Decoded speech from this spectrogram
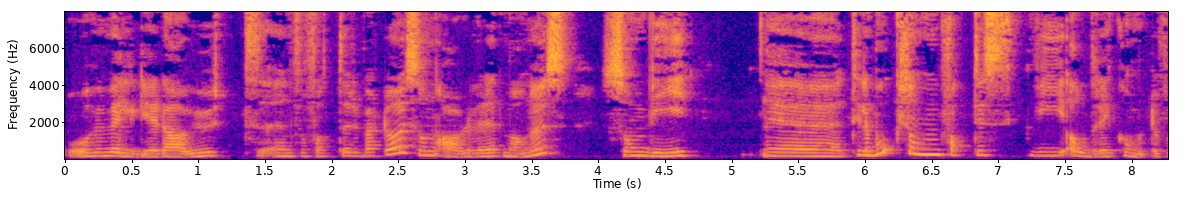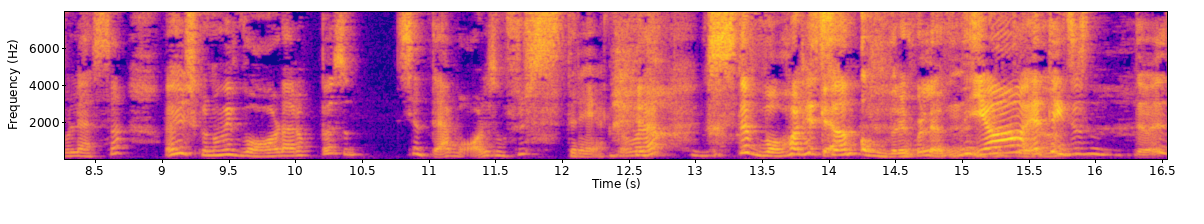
Og hun velger da ut en forfatter hvert år som avleverer et manus som vi til en bok som faktisk vi aldri kommer til å få lese. Og jeg husker når vi var der oppe, så kjente jeg var litt sånn frustrert over det. Så det var litt Skal sånn jeg aldri få lese den? Ja, jeg tenkte sånn Det var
